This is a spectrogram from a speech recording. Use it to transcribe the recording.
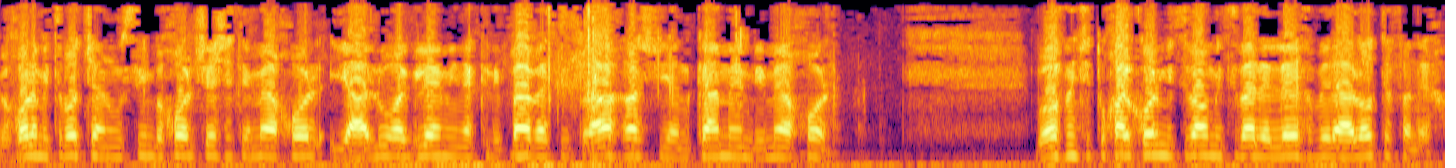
וכל המצוות שאנו עושים בכל ששת ימי החול, יעלו רגליהם מן הקליפה והסטרא אחרא שינקה מהם בימי החול. באופן שתוכל כל מצווה ומצווה ללך ולעלות לפניך.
